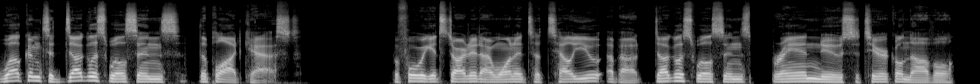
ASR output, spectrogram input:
Welcome to Douglas Wilson's The Plodcast. Before we get started, I wanted to tell you about Douglas Wilson's brand new satirical novel,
